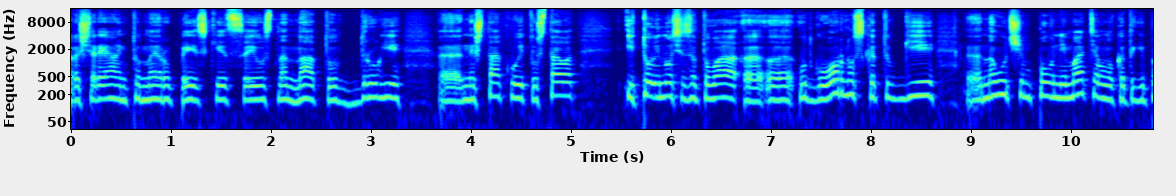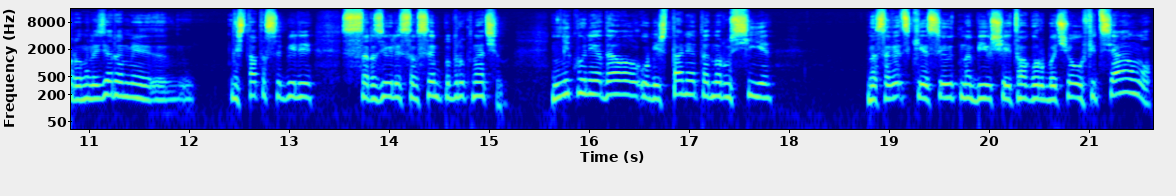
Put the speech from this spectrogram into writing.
разширяването на Европейския съюз, на НАТО, други е, неща, които стават, и той носи за това е, е, отговорност, като ги е, научим по-внимателно, като ги проанализираме, е, нещата са били, са развили съвсем по друг начин. Никой не е давал обещанията на Русия – на Съветския съюз на бившия и това Горбачов официално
